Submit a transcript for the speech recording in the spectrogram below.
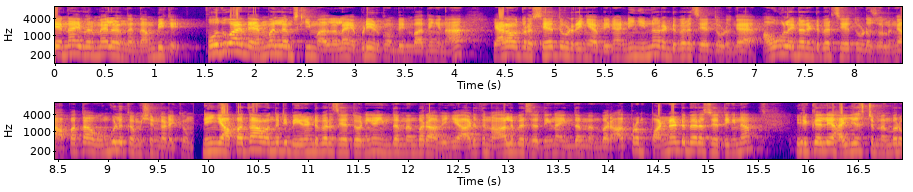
ஏன்னா இவர் மேலே இருந்த நம்பிக்கை. பொதுவாக இந்த எம்எல்எம் ஸ்கீம் அதெல்லாம் எப்படி இருக்கும் அப்படின்னு பார்த்தீங்கன்னா யாராவது ஒருத்தரை சேர்த்து விடுறீங்க அப்படின்னா நீங்கள் இன்னும் ரெண்டு பேரை சேர்த்து விடுங்க. அவங்கள இன்னும் ரெண்டு பேர் சேர்த்து விட சொல்லுங்க. அப்போ தான் உங்களுக்கு கமிஷன் கிடைக்கும். நீங்கள் அப்போ தான் வந்துட்டு இப்போ இரண்டு பேரும் சேர்த்து விட்டீங்கன்னா இந்த மெம்பர் ஆவீங்க. அடுத்து நாலு பேர் சேர்த்தீங்கன்னா இந்த மெம்பர் அப்புறம் பன்னெண்டு பேரை சேர்த்தீங்கன்னா இருக்கிறதுலே ஹையஸ்ட் மெம்பர்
